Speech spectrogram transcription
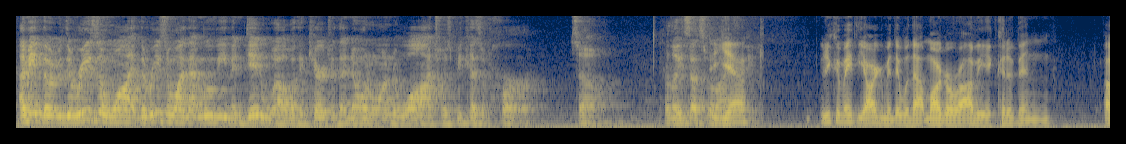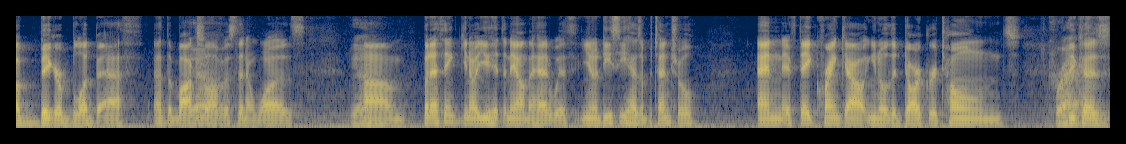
I mean, the, the reason why the reason why that movie even did well with a character that no one wanted to watch was because of her. So, at least that's what Yeah. I think. You could make the argument that without Margot Robbie, it could have been a bigger bloodbath at the box Yeah. office than it was. Yeah. Um, but I think you know you hit the nail on the head with you know DC has a potential, and if they crank out you know the darker tones, Correct. because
